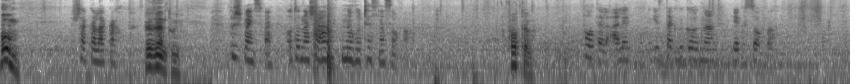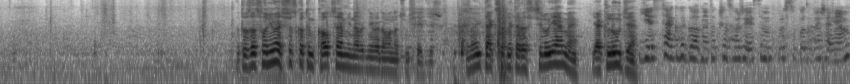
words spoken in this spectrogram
Bum! Szakalaka. Prezentuj. Proszę Państwa, oto nasza nowoczesna sofa. Fotel. Fotel, ale jest tak wygodna jak sofa. No to zasłoniłaś wszystko tym kocem i nawet nie wiadomo na czym siedzisz. No i tak sobie teraz chillujemy, jak ludzie. Jest tak wygodne to krzesło, że jestem po prostu pod wrażeniem.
